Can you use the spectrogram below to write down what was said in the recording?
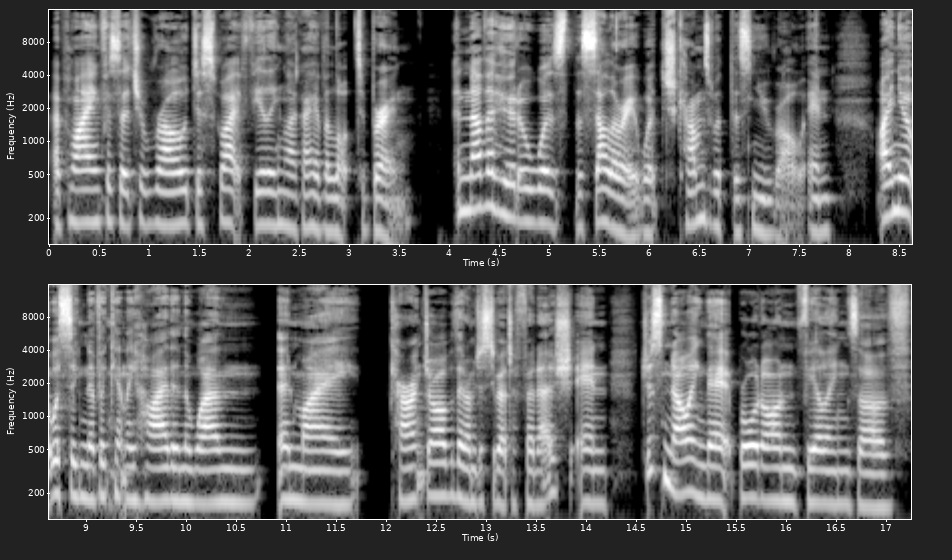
applying for such a role, despite feeling like I have a lot to bring. Another hurdle was the salary, which comes with this new role. And I knew it was significantly higher than the one in my current job that I'm just about to finish. And just knowing that brought on feelings of,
